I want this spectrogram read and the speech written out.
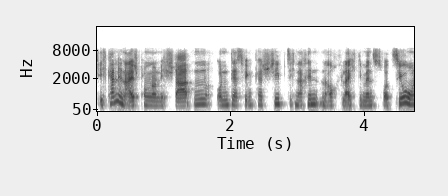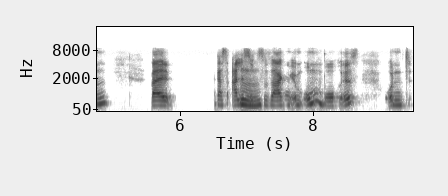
ich kann den Eisprung noch nicht starten und deswegen verschiebt sich nach hinten auch vielleicht die Menstruation, weil das alles mhm. sozusagen im Umbruch ist. Und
